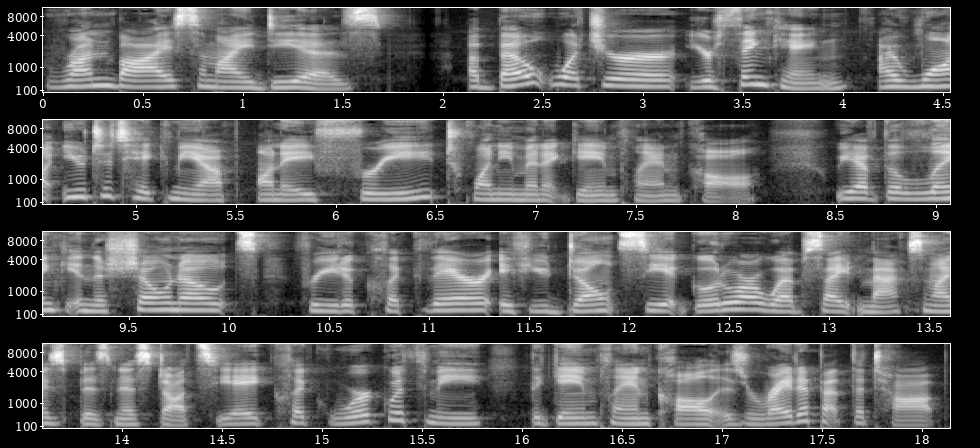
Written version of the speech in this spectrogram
run by some ideas about what you're you're thinking, I want you to take me up on a free 20-minute game plan call. We have the link in the show notes for you to click there. If you don't see it, go to our website maximizedbusiness.ca, click work with me. The game plan call is right up at the top.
